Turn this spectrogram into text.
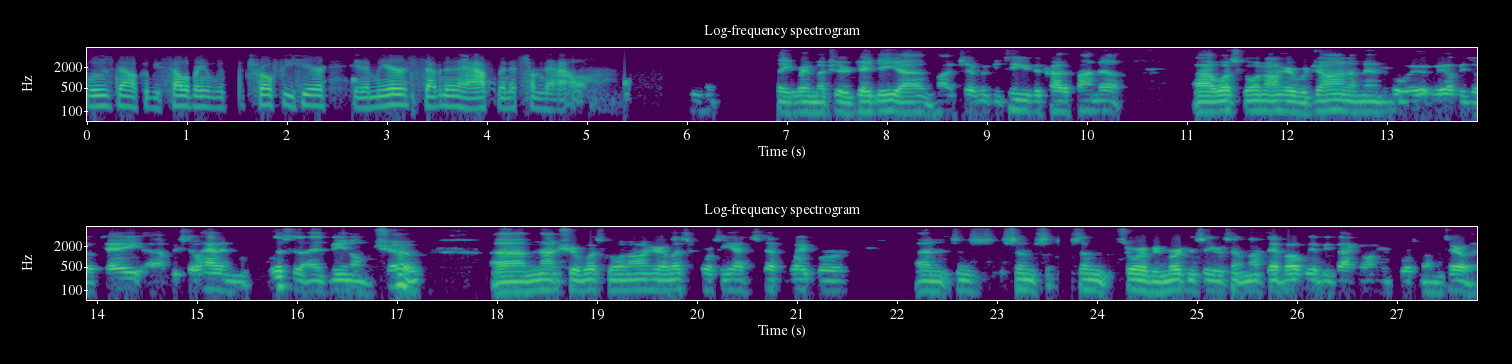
Blues now could be celebrating with the trophy here in a mere seven and a half minutes from now. Thank you very much there, JD. Uh, like I said, we continue to try to find out uh, what's going on here with John. I mean, we, we hope he's okay. Uh, we still have him listed as being on the show. I'm um, not sure what's going on here, unless of course he had to step away for uh, some some some sort of emergency or something like that. But he'll be back on here, of course, momentarily.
